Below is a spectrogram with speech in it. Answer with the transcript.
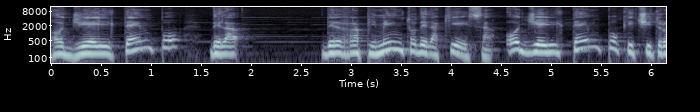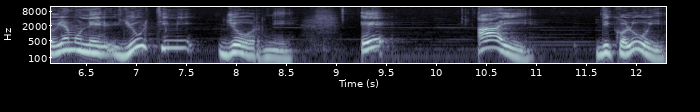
oggi è il tempo della del rapimento della Chiesa. Oggi è il tempo che ci troviamo negli ultimi giorni e ai di colui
